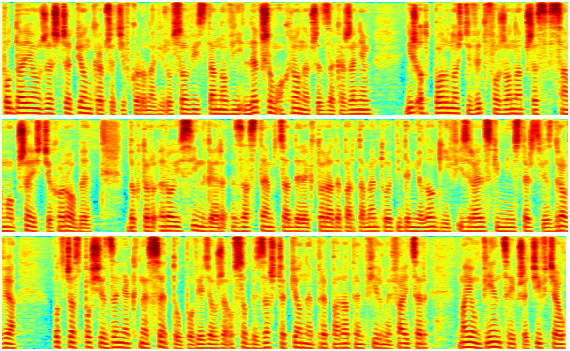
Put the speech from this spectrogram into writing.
podają, że szczepionka przeciw koronawirusowi stanowi lepszą ochronę przed zakażeniem niż odporność wytworzona przez samo przejście choroby. Dr Roy Singer, zastępca dyrektora Departamentu Epidemiologii w Izraelskim Ministerstwie Zdrowia, podczas posiedzenia Knesetu powiedział, że osoby zaszczepione preparatem firmy Pfizer mają więcej przeciwciał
